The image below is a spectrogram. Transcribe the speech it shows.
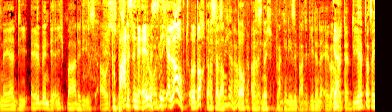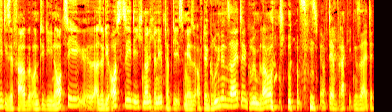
Naja, die Elbe, in der ich bade, die ist aus. Du badest in der Elbe, es ist nicht erlaubt, oder doch? Das Ist das nicht erlaubt? Doch, weiß es nicht. Blankenese badet jeder in der Elbe. Ja? Aber die hat tatsächlich diese Farbe. Und die, die Nordsee, äh, also die Ostsee, die ich neulich erlebt habe, die ist mehr so auf der grünen Seite, grün-blau. Und die Nordsee ist mehr auf der brackigen Seite.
